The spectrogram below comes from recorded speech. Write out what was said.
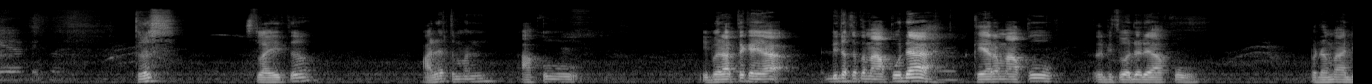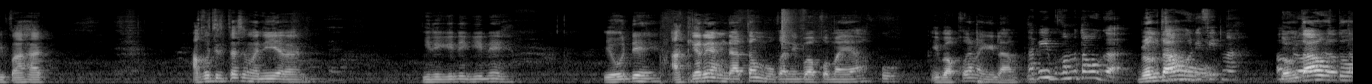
ya fitnah. Terus setelah itu ada temen aku. Ibaratnya kayak dia deket sama aku dah. Kayak sama aku lebih tua dari aku. Bernama Adi Fahad aku cerita sama dia kan. Gini gini gini. Yaudah akhirnya yang datang bukan ibu aku sama ayah aku. Ibu aku kan lagi lampu. Tapi ibu kamu tahu gak belum tahu kamu di fitnah Oh, belum, tahu tuh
